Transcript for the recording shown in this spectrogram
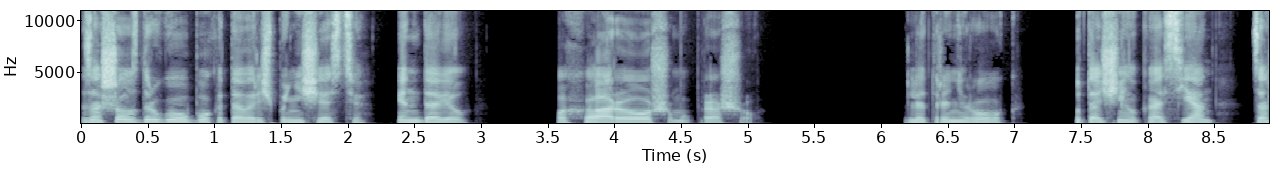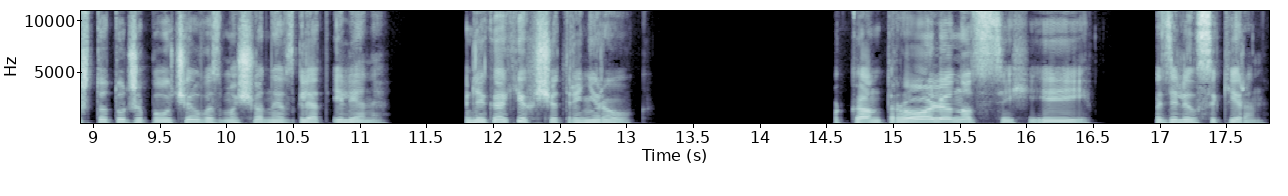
Зашел с другого бока товарищ по несчастью и надавил. «По-хорошему прошу». «Для тренировок?» уточнил Касьян, за что тут же получил возмущенный взгляд Елены. «Для каких еще тренировок?» «По контролю над стихией», — поделился Киран.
